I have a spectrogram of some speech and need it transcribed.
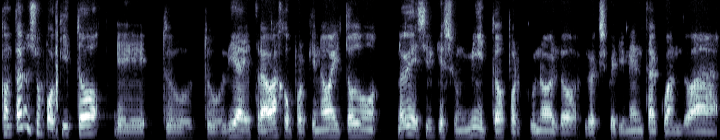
contanos un poquito eh, tu, día de trabajo, porque no hay todo, no voy a decir que es un mito, porque uno lo, experimenta cuando ha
